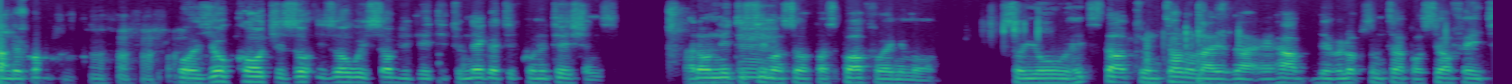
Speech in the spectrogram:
in the country because your culture is, is always subjugated to negative connotations. I don't need to see Mm. myself as powerful anymore. So you'll start to internalize that and have develop some type of self-hate.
